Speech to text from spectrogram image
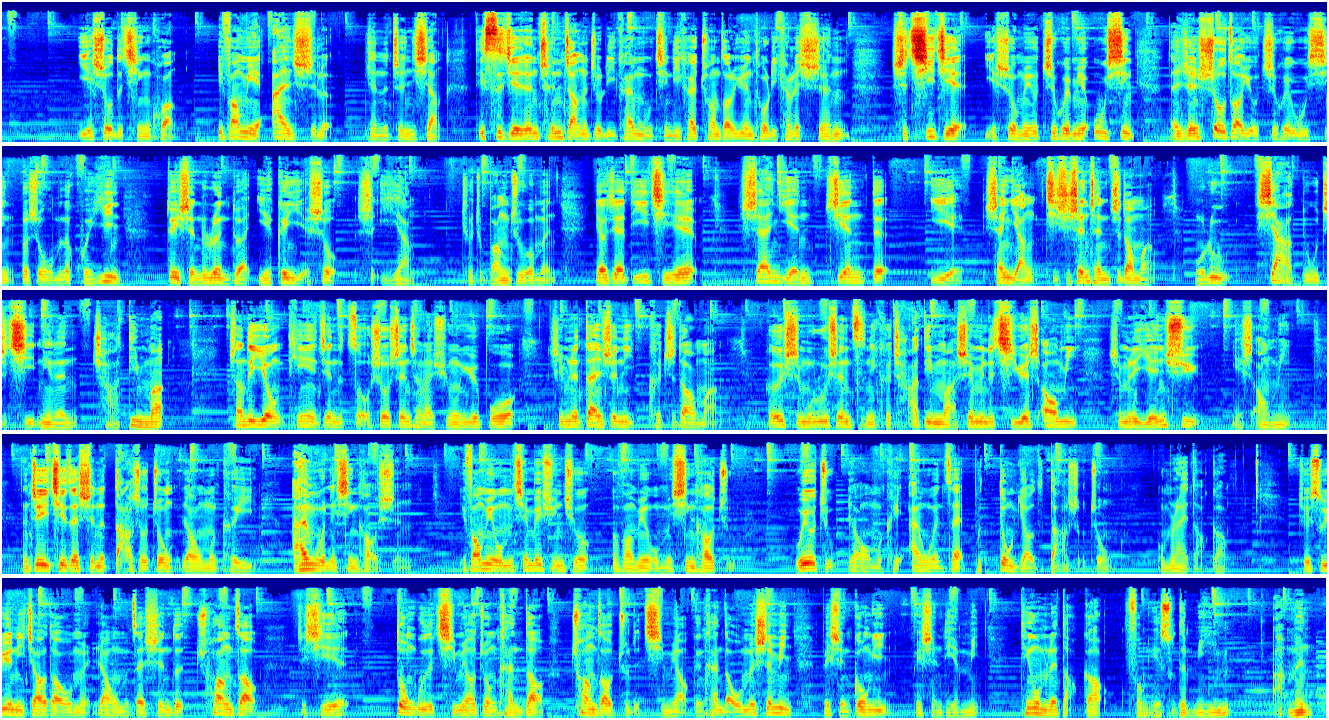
野兽的情况，一方面暗示了人的真相。第四节，人成长了就离开母亲，离开创造的源头，离开了神。十七节，野兽没有智慧，没有悟性，但人受造有智慧悟性。都说我们的回应对神的论断也跟野兽是一样。求主帮助我们。要记在第一节，山岩间的野山羊几时生产，你知道吗？母鹿下犊之期，你能查定吗？上帝用田野间的走兽生产来询问约伯，生命的诞生，你可知道吗？何时母乳生子，你可查定吗？生命的起源是奥秘，生命的延续也是奥秘。但这一切在神的大手中，让我们可以安稳的信靠神。一方面我们谦卑寻求，二方面我们信靠主。唯有主让我们可以安稳在不动摇的大手中。我们来祷告，耶稣愿你教导我们，让我们在神的创造这些动物的奇妙中，看到创造主的奇妙，更看到我们生命被神供应，被神怜悯。听我们的祷告，奉耶稣的名，阿门。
